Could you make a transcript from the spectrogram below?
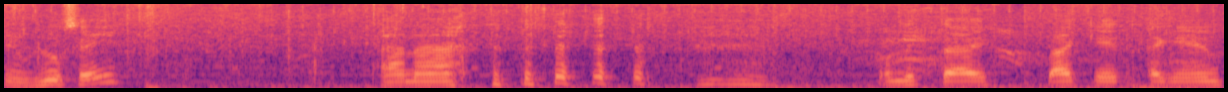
El Blue Save. Ana. ¿Dónde estáis? Bucket again.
